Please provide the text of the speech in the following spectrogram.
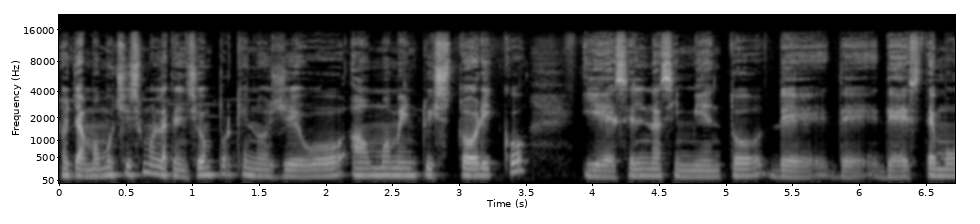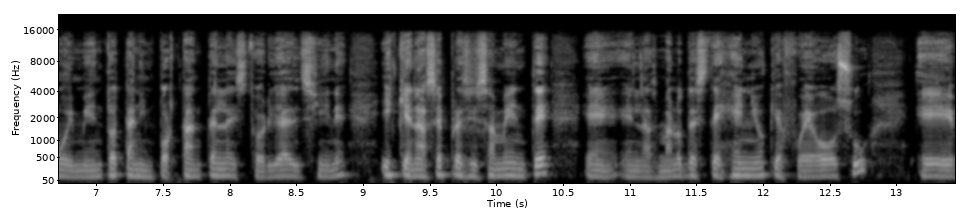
nos llamó muchísimo la atención porque nos llevó a un momento histórico y es el nacimiento de, este movimiento tan importante en la historia del cine y que nace precisamente en, las manos de este genio que fue Osu, eh,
